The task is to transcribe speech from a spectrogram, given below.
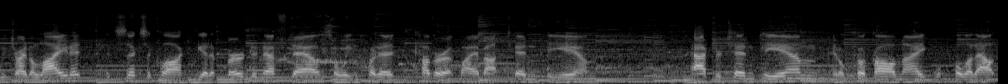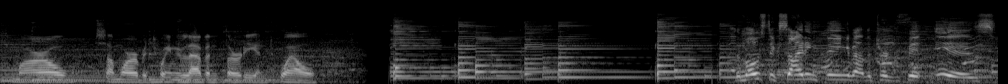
we try to light it at 6 o'clock and get it burned enough down so we can put it, cover it by about 10 p.m. After 10 p.m., it'll cook all night. We'll pull it out tomorrow somewhere between 11.30 and 12. The most exciting thing about the turkey pit is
